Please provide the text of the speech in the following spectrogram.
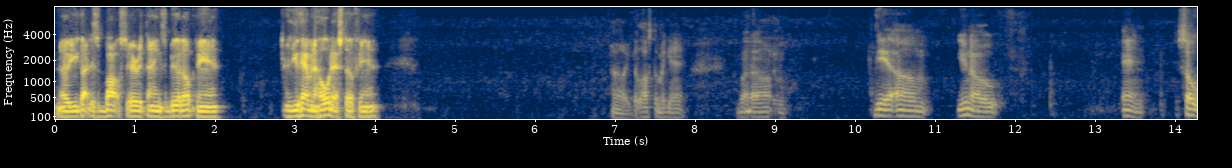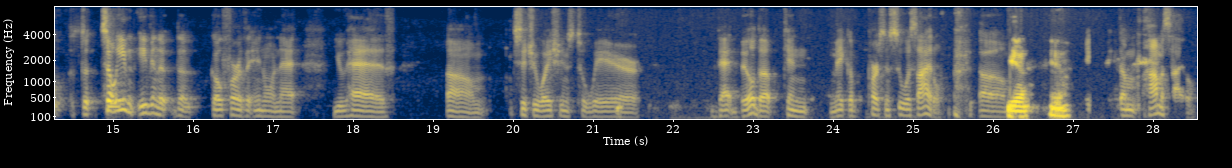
you know you got this box everything's built up in and you having to hold that stuff in. Oh you lost them again. But um yeah, um, you know, and so so even even the, the go further in on that, you have um situations to where that buildup can make a person suicidal. um, yeah, yeah, make them homicidal.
